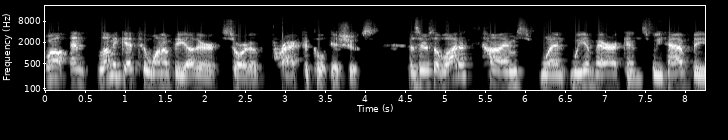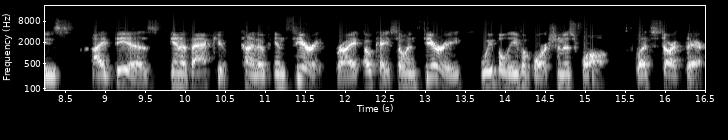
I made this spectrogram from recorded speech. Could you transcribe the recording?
Well, and let me get to one of the other sort of practical issues. Because there's a lot of times when we Americans, we have these ideas in a vacuum, kind of in theory, right? Okay, so in theory, we believe abortion is wrong. Let's start there,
